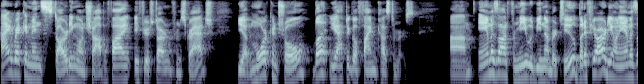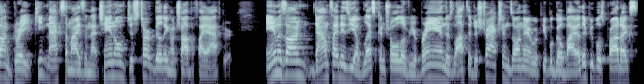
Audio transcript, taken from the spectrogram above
I recommend starting on Shopify if you're starting from scratch. You have more control, but you have to go find customers. Um, Amazon for me would be number two, but if you're already on Amazon, great. Keep maximizing that channel. Just start building on Shopify after. Amazon, downside is you have less control over your brand. There's lots of distractions on there where people go buy other people's products,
